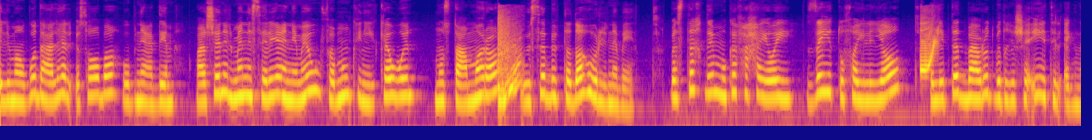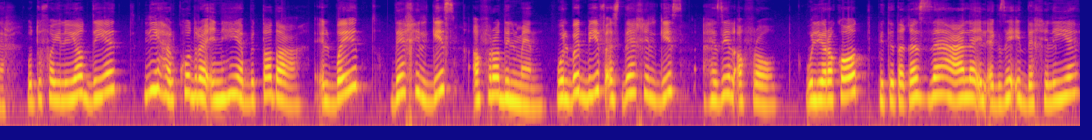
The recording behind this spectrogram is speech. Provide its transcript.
اللي موجود عليها الإصابة وبنعدمها. وعشان المان سريع النمو فممكن يكون مستعمرة ويسبب تدهور للنبات. بستخدم مكافحة حيوية زي الطفيليات اللي بتتبع رتبة غشائية الأجنحة. والطفيليات ديت ليها القدرة إن هي بتضع البيض داخل جسم أفراد المان والبيض بيفقس داخل جسم هذه الأفراد. واليرقات بتتغذى على الأجزاء الداخلية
